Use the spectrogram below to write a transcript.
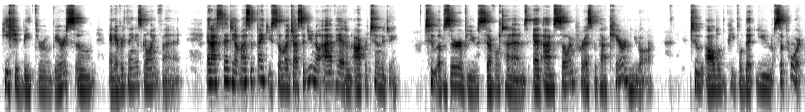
he should be through very soon and everything is going fine. And I said to him, I said, thank you so much. I said, you know, I've had an opportunity to observe you several times and I'm so impressed with how caring you are to all of the people that you support.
